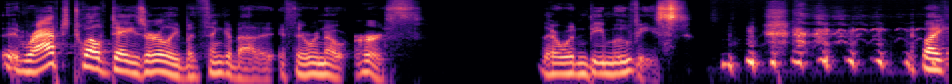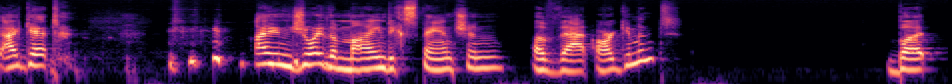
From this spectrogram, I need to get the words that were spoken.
it wrapped 12 days early, but think about it. If there were no Earth, there wouldn't be movies. like, I get, I enjoy the mind expansion of that argument, but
